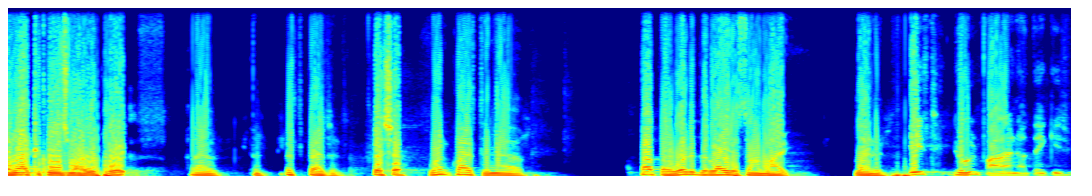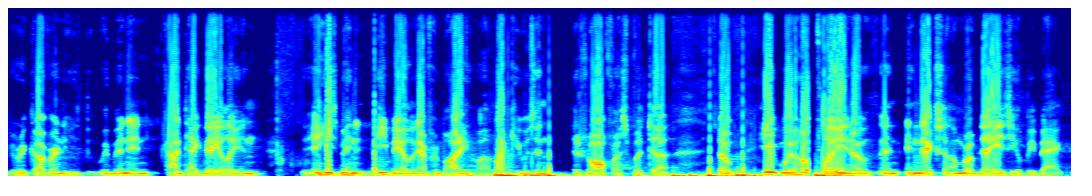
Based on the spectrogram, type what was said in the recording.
And that concludes my report. Uh, uh, Mr. President, Yes, sir. one question, uh, Papa, what is the latest on Mike Leonard? He's doing fine. I think he's recovering. He's, we've been in contact daily, and he's been emailing everybody uh, like he was in his office. But uh, so he will hopefully, you know, in, in next number of days he'll be back,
